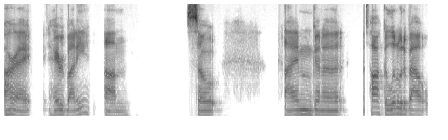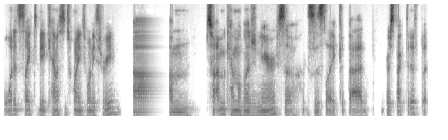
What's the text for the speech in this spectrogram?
All right. Hey, everybody. Um, so I'm going to talk a little bit about what it's like to be a chemist in 2023. Um, so I'm a chemical engineer, so this is like a bad perspective, but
